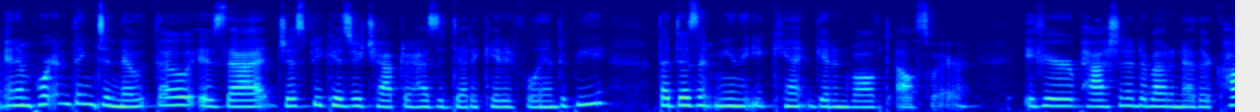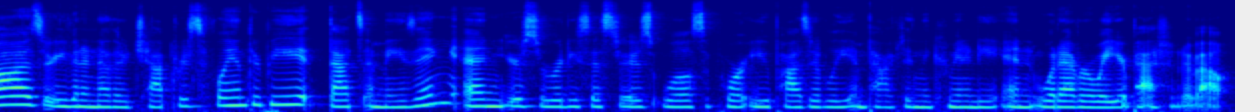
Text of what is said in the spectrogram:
An important thing to note though is that just because your chapter has a dedicated philanthropy, that doesn't mean that you can't get involved elsewhere. If you're passionate about another cause or even another chapter's philanthropy, that's amazing, and your sorority sisters will support you positively impacting the community in whatever way you're passionate about.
